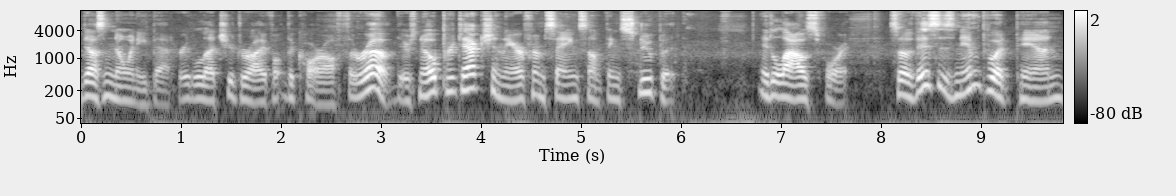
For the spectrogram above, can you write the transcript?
doesn't know any better. It'll let you drive the car off the road. There's no protection there from saying something stupid. It allows for it. So this is an input pin,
